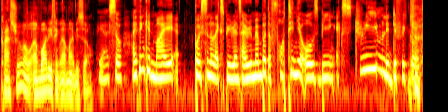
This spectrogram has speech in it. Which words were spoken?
classroom? Or, and why do you think that might be so? Yeah, so I think in my personal experience, I remember the 14 year olds being extremely difficult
